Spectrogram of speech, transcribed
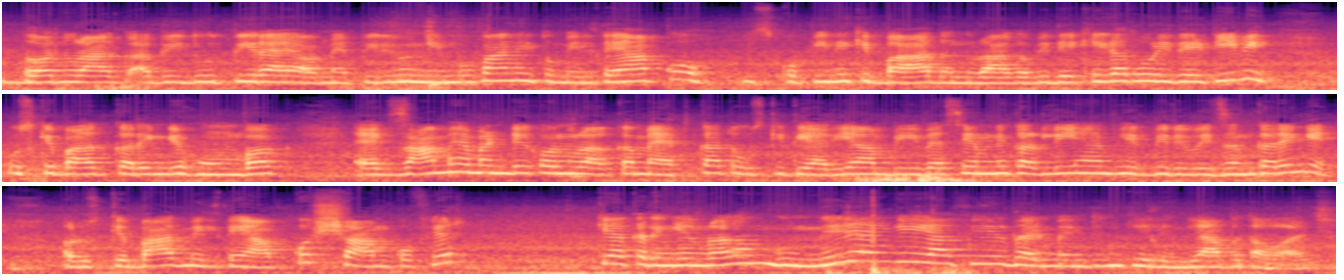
तो अनुराग अभी दूध पी रहा है और मैं पी रही हूँ नींबू पानी। तो मिलते हैं आपको इसको पीने के बाद। अनुराग अभी देखेगा थोड़ी देर टीवी। उसके बाद करेंगे होमवर्क। एग्ज़ाम है मंडे को अनुराग का मैथ का तो उसकी तैयारियाँ अभी वैसे हमने कर ली हैं फिर भी रिविज़न करेंगे। और उसके बाद मिलते हैं आपको शाम को फिर। क्या करेंगे अनुराग हम घूमने जाएँगे या फिर बैडमिंटन खेलेंगे? आप बताओ आज।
